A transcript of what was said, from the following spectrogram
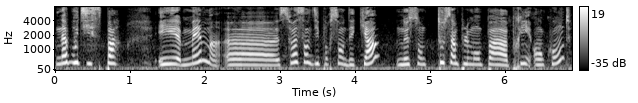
n'aboutissent pas. Et même euh, 70% des cas ne sont tout simplement pas pris en compte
